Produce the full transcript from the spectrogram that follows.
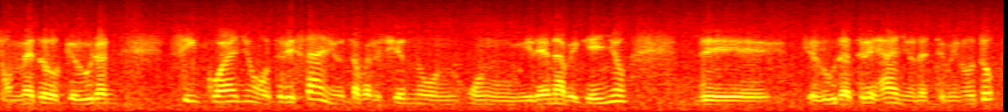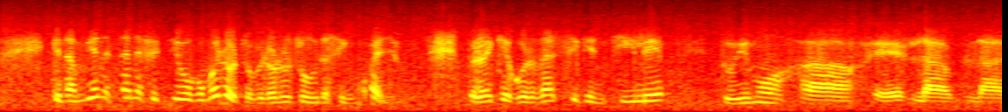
Son métodos que duran cinco años o tres años. Está apareciendo un, un Mirena pequeño de, que dura tres años en este minuto, que también es tan efectivo como el otro, pero el otro dura cinco años. Pero hay que acordarse que en Chile tuvimos ah, eh, la, la,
